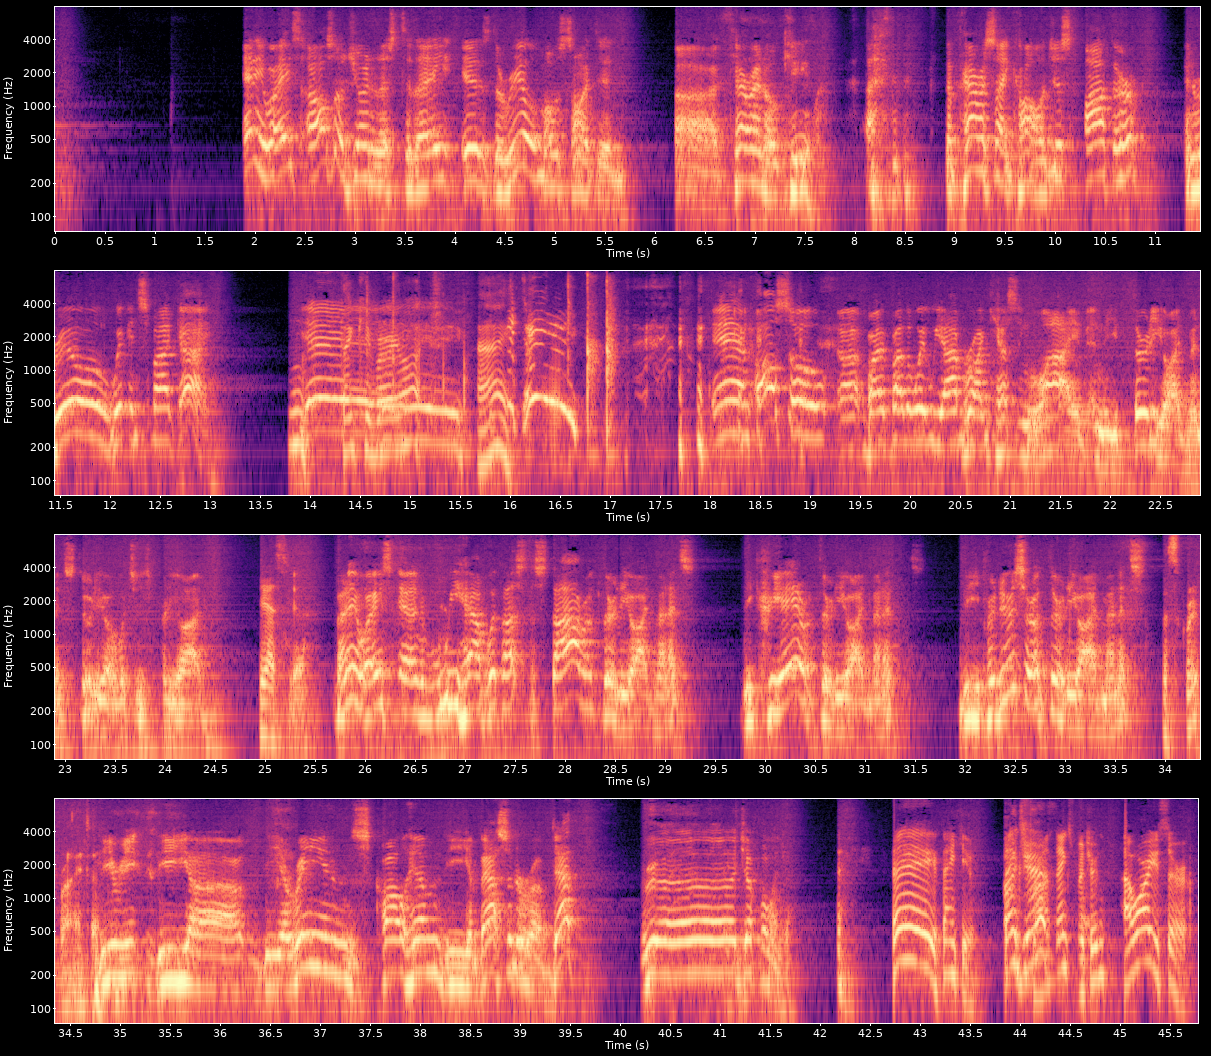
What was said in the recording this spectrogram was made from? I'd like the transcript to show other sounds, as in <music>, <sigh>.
Anyways, also joining us today is the real most haunted uh, Kieran O'Keefe, <laughs> the parapsychologist, author, and real wicked smart guy. Yay! Hmm. Thank you very much. Hi. <laughs> And also, uh, by, by the way, we are broadcasting live in the 30 odd minute studio, which is pretty odd. Yes. Yeah. But, anyways, and we have with us the star of 30 odd minutes, the creator of 30 odd minutes, the producer of 30 odd minutes, The scriptwriter. the, the, uh, the Iranians call him the ambassador of death, uh, Jeff Belanger. Hey, thank you. Thanks, Jeff. Ron. Thanks, Richard. How are you, sir?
